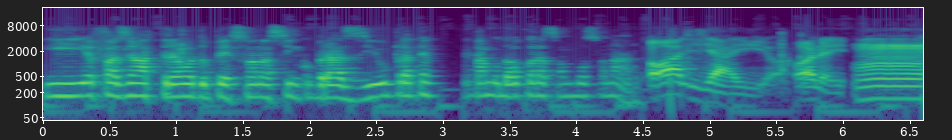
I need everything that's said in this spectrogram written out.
e ia fazer uma trama do Persona 5 Brasil pra tentar mudar o coração do Bolsonaro. Olha aí, ó. Olha aí. Hum.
